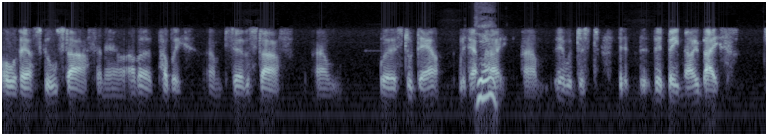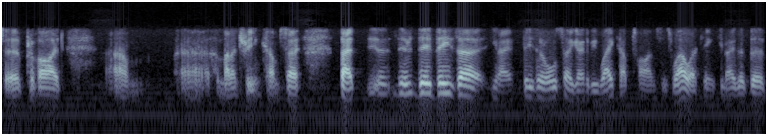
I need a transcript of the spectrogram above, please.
all of our school staff and our other public um, service staff um, were stood down without Yeah. pay. Um, it would be no base to provide um, uh, monetary income. So, but uh, they're, they're, these are you know these are also going to be wake up times as well. I think you know that the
